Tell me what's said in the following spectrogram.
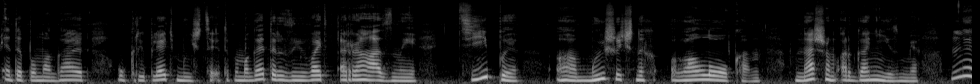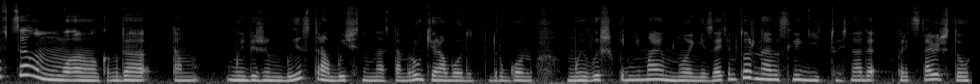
Это помогает укреплять мышцы, это помогает развивать разные типы мышечных волокон в нашем организме. Ну и в целом, когда там мы бежим быстро, обычно у нас там руки работают по-другому, мы выше поднимаем ноги, за этим тоже надо следить, то есть надо представить, что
